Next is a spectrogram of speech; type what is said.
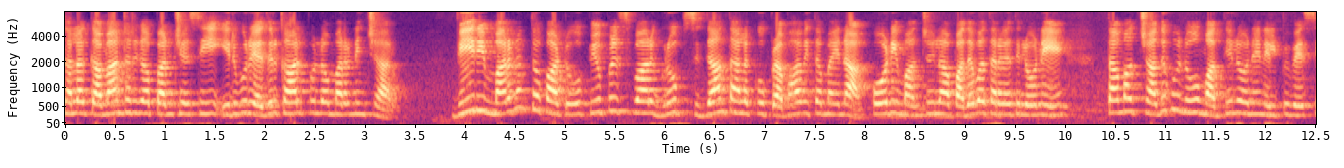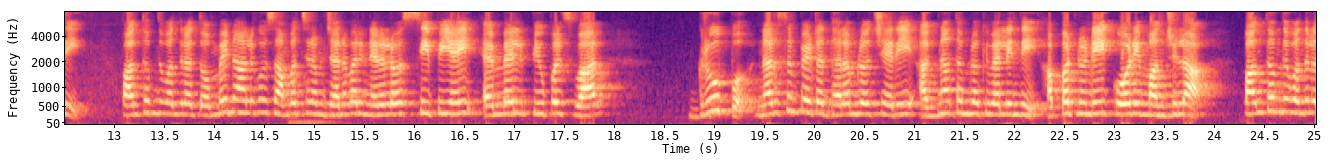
తల కమాండర్గా పనిచేసి ఇరువురు ఎదురుకాల్పుల్లో మరణించారు. వీరి మరణంతో పాటు పీపుల్స్ వార్ గ్రూప్ సిద్ధాంతాలకు ప్రభావితమైన కోడి మంజుల పదవ తరగతిలోనే తమ చదువును మధ్యలోనే నిలిపివేసి పంతొమ్మిది వందల తొంభై నాలుగు సంవత్సరం జనవరి నెలలో CPI ML people's war group Narasampet దళంలో చేరి అజ్ఞాతంలోకి వెళ్ళింది. అప్పటి నుండి కోడి మంజుల పంతొమ్మిది వందల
